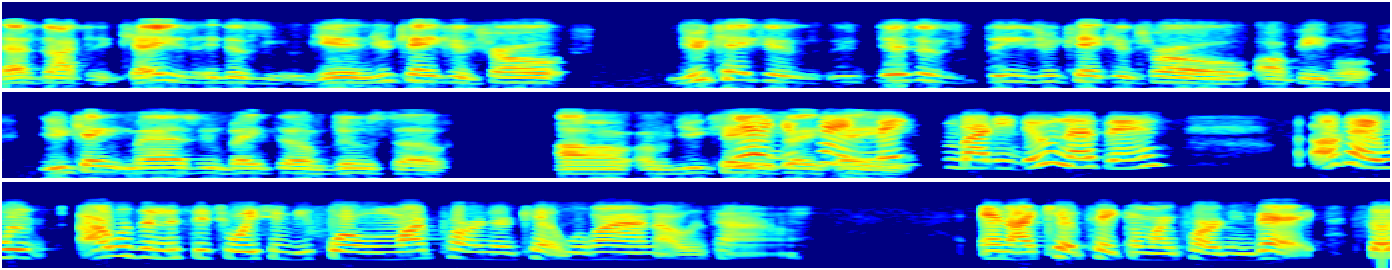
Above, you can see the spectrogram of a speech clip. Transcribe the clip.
That's not the case. It just again, you can't control. You can't. This is things you can't control on people. You can't masturbate them, do stuff. Um, you can't Yeah, you say, can't hey, make somebody do nothing. Okay, with I was in a situation before when my partner kept lying all the time, and I kept taking my partner back. So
